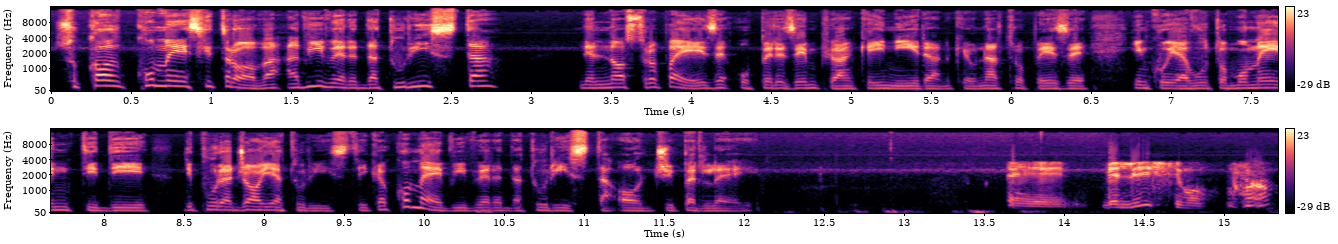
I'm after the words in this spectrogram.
su co- come si trova a vivere da turista nel nostro paese o per esempio anche in Iran, che è un altro paese in cui ha avuto momenti di, di pura gioia turistica. Com'è vivere da turista oggi per lei? È bellissimo, no?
